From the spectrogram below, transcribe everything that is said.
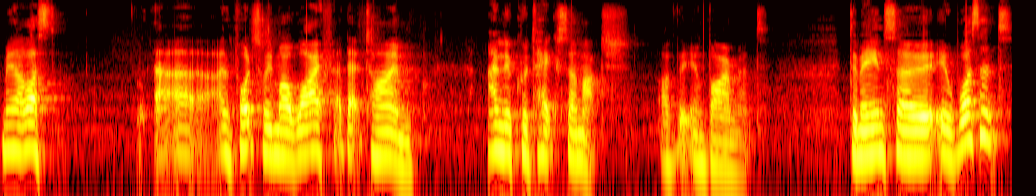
I mean, I lost uh, unfortunately, my wife at that time only could take so much of the environment. To mean, so it wasn't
